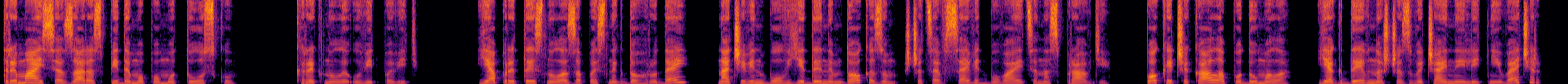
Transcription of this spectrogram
Тримайся, зараз підемо по мотузку. крикнули у відповідь. Я притиснула записник до грудей, наче він був єдиним доказом, що це все відбувається насправді. Поки чекала, подумала, як дивно, що звичайний літній вечір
